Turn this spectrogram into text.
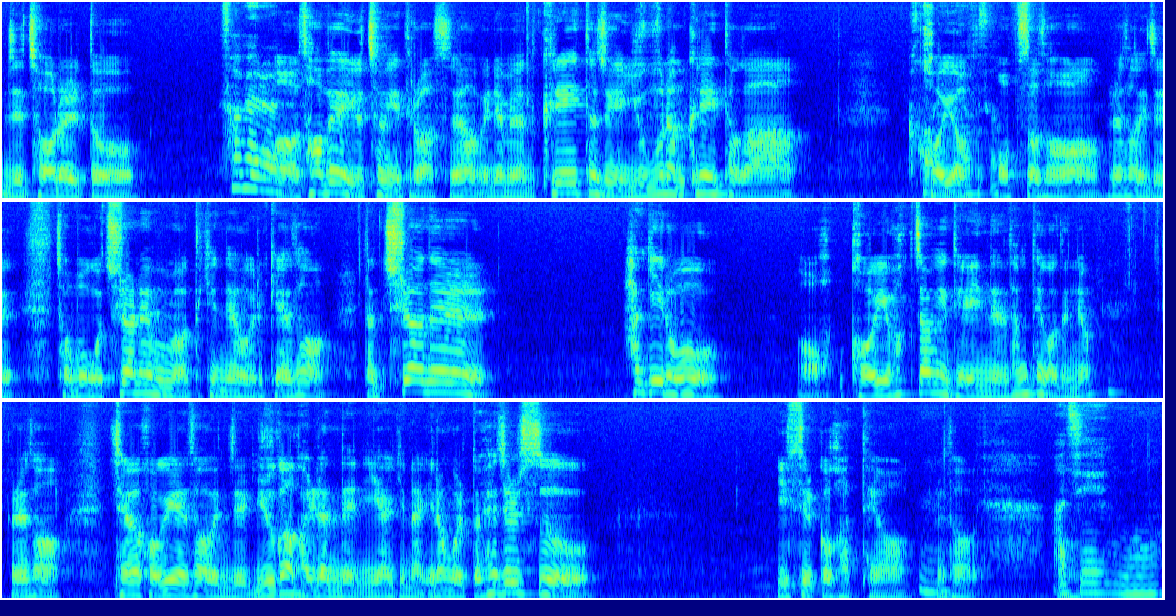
이제 저를 또 섭외를 어, 섭외 요청이 들어왔어요. 왜냐면 크리에이터 중에 유부남 creator가 거의 없, 없어. 없어서 그래서 이제 저보고 출연해 보면 어떻겠냐고 이렇게 해서 일단 출연을 하기로 어, 거의 확정이 돼 있는 상태거든요. 그래서 제가 거기에서 이제 육아 관련된 이야기나 이런 걸 또 해줄 수 있을 것 같아요. 그래서 아직 뭐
